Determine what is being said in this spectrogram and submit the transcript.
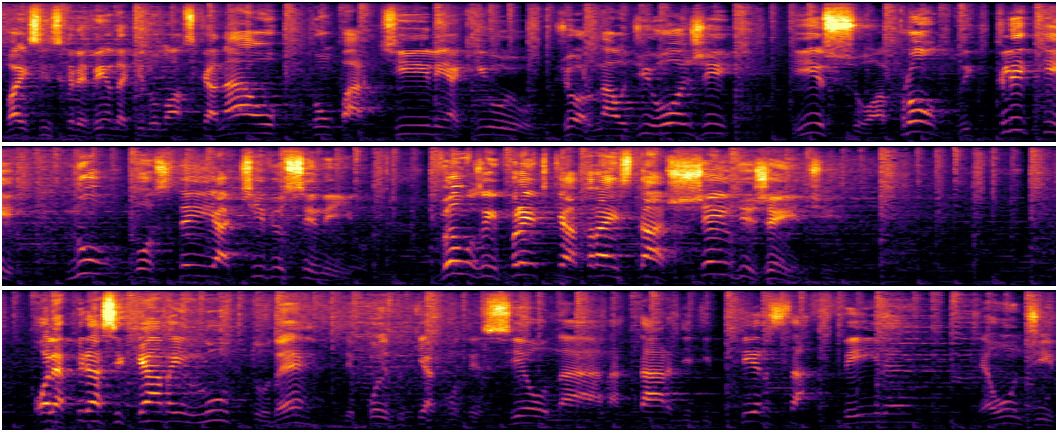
Vai se inscrevendo aqui no nosso canal, compartilhem aqui o jornal de hoje. Isso, ó, pronto, e clique no gostei e ative o sininho. Vamos em frente que atrás está cheio de gente. Olha, Piracicaba em luto, né? Depois do que aconteceu na, na tarde de terça-feira, é onde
